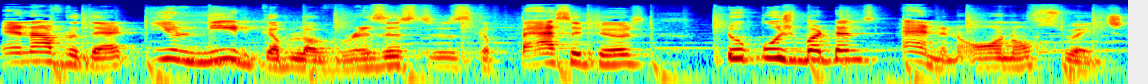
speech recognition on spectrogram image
and after that, you'll need a couple of resistors, capacitors, two push buttons and an on-off switch.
